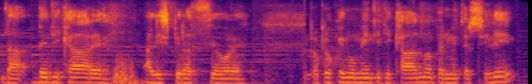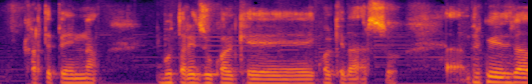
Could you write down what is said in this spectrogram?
da dedicare all'ispirazione, proprio quei momenti di calma per mettersi lì, carta e penna, buttare giù qualche, qualche verso. Eh, per cui da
